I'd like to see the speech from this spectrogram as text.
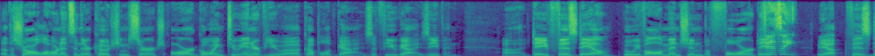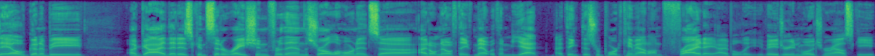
that the Charlotte Hornets in their coaching search are going to interview a couple of guys, a few guys even. Uh, Dave Fizdale, who we've all mentioned before. Dave, Fizzy. Yep, Fizdale going to be a guy that is consideration for them. The Charlotte Hornets. Uh, I don't know if they've met with him yet. I think this report came out on Friday, I believe. Adrian Wojnarowski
